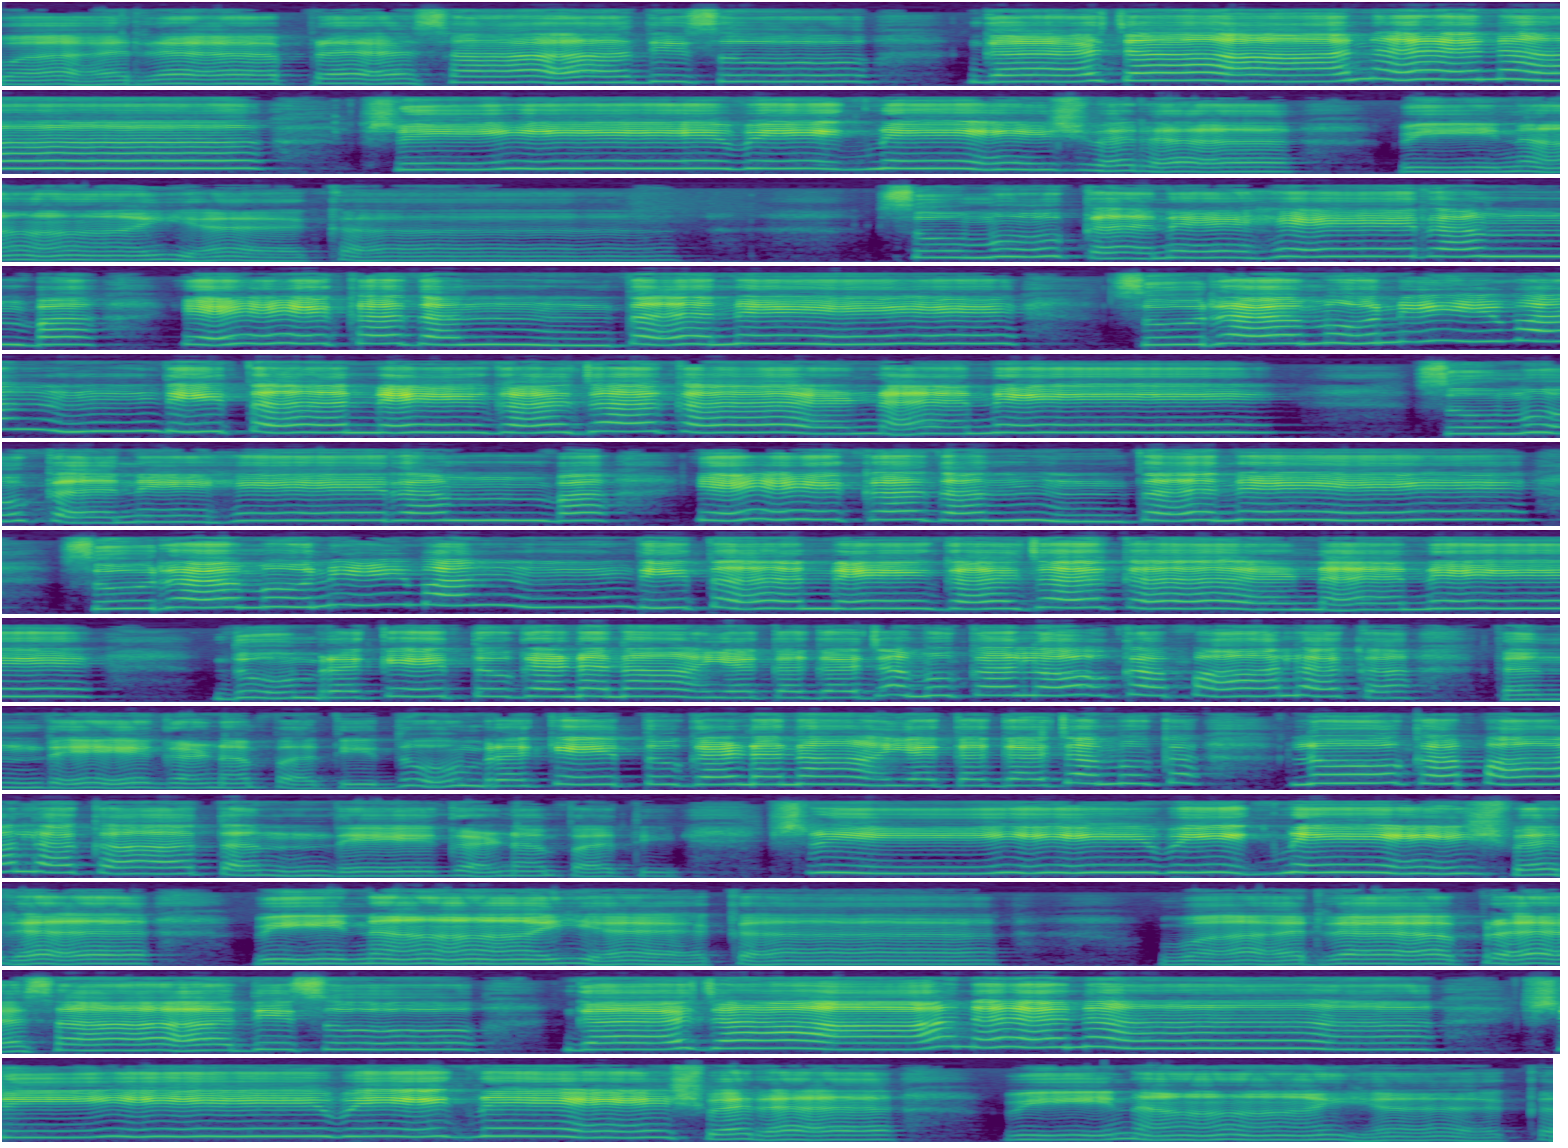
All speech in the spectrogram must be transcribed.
वरप्रसादिषु गजानन श्रीविघ्नेश्वर विनायक। सुमुकने हेरम्ब एकदन्तने नि हेरम्ब एकदन्तने सुरमुनिवन्दितने गजकर्णने धूम्रकेतुगणनायक गजमुखलोकपालक तन्दे गणपति धूम्रकेतुगणनायक गजमुक लोकपालक तन्दे गणपति श्रीविघ्नेश्वर विनायक। ತಂದೆ ಗಣಪತಿ ಶ್ರೀ ವಿಘ್ನೇಶ್ವರ ವಿನಾಯಕ ವರ ಪ್ರಸಾದಿಸು ಗಜಾನನ ಶ್ರೀ ವಿಘ್ನೇಶ್ವರ ವಿನಾಯಕ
